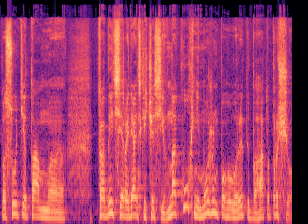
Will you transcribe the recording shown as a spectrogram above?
по суті, там е, традиції радянських часів. На кухні можемо поговорити багато про що.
